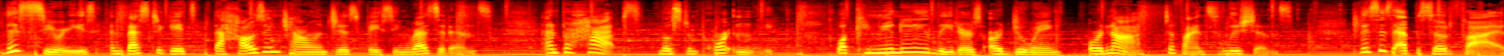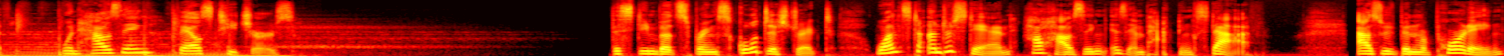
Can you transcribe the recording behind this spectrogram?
This series investigates the housing challenges facing residents, and perhaps most importantly, what community leaders are doing or not to find solutions. This is episode 5 When Housing Fails Teachers. The Steamboat Springs School District wants to understand how housing is impacting staff. As we've been reporting,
